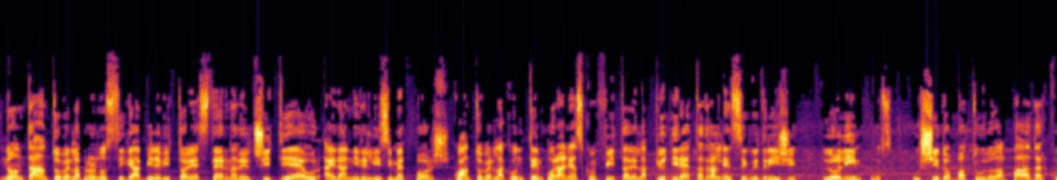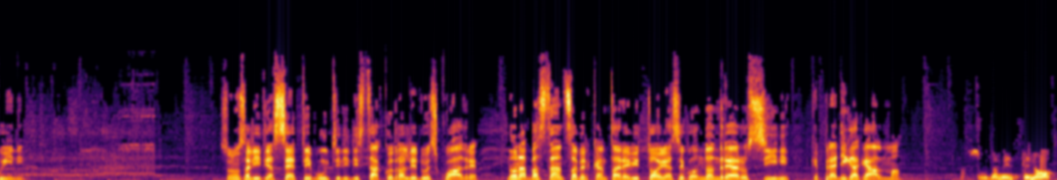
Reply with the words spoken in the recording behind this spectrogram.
Non tanto per la pronosticabile vittoria esterna del CT Eur ai danni dell'Isimet Porsche, quanto per la contemporanea sconfitta della più diretta tra le inseguitrici, l'Olympus, uscito battuto dal Palatarquini. Sono saliti a 7 i punti di distacco tra le due squadre, non abbastanza per cantare vittoria secondo Andrea Rossini, che predica calma. Assolutamente no,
